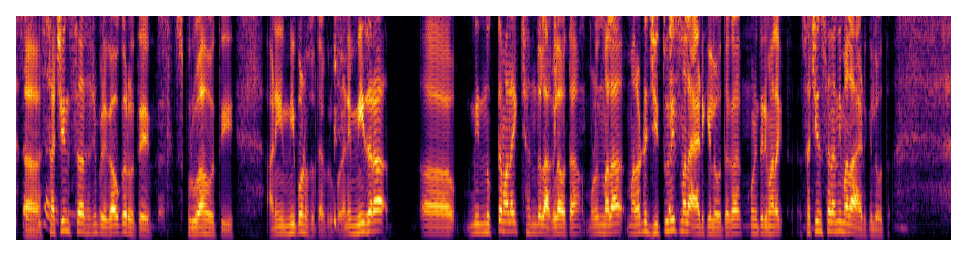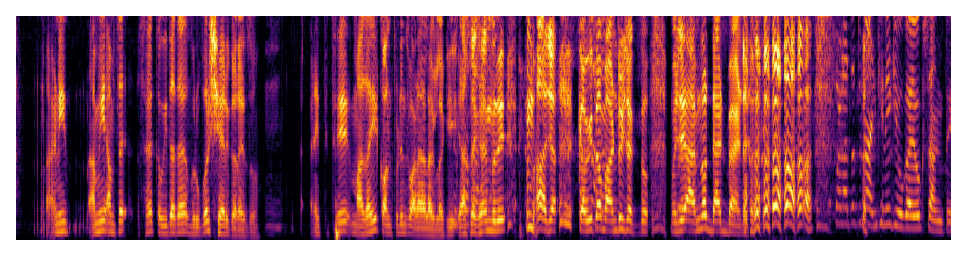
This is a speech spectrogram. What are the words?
सचिन सर सचिन पिळगावकर होते. स्पृहा होती. आणि मी पण होतो त्या ग्रुपवर. आणि मी जरा मी नुकतं मला एक छंद लागला होता. म्हणून मला मला वाटतं जितूनच मला ऍड केलं होतं का कोणीतरी मला सचिन सरांनी मला ऍड केलं होतं. आणि आम्ही आमच्या सगळ्या कविता त्या ग्रुपवर शेअर करायचो. आणि तिथे माझाही कॉन्फिडन्स वाढायला लागला की या सगळ्यांमध्ये माझ्या कविता मांडू शकतो. म्हणजे I am not that bad पण आता तुला आणखीन एक योगायोग सांगते.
